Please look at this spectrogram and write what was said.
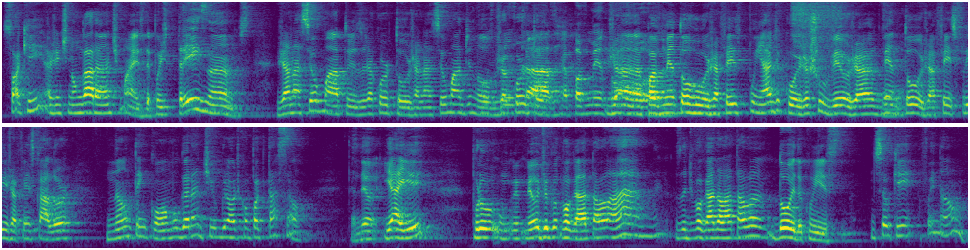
Só que a gente não garante mais. Depois de três anos, já nasceu mato, já cortou, já nasceu mato de novo, já Construiu cortou. casa, já pavimentou. Já rua. pavimentou rua, já fez punhado de coisa, já choveu, já ventou, já fez frio, já fez calor. Não tem como garantir o grau de compactação. Entendeu? E aí, pro, o meu advogado tava lá, ah, os advogados lá estavam doidos com isso. Não sei o quê. Eu falei, não,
